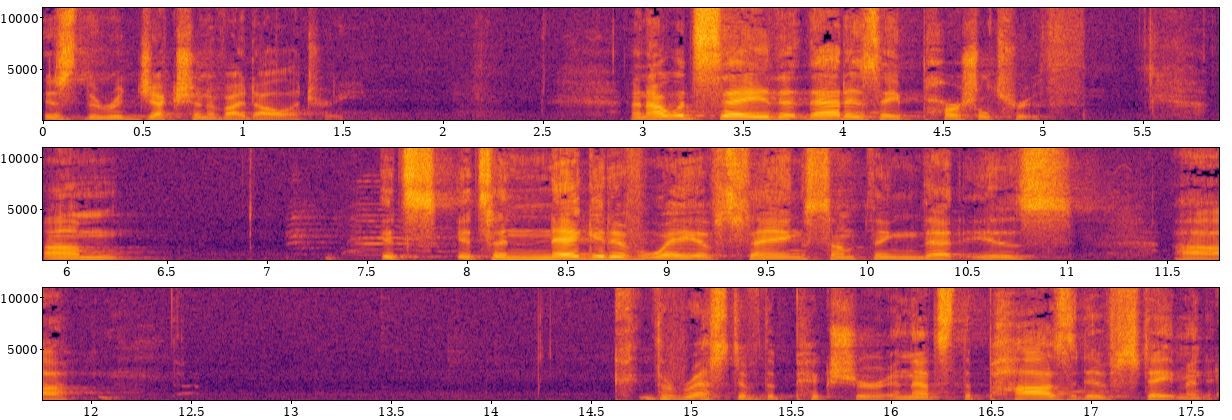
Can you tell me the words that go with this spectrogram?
is the rejection of idolatry. And I would say that that is a partial truth. Um, it's, it's a negative way of saying something that is uh, the rest of the picture, and that's the positive statement,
